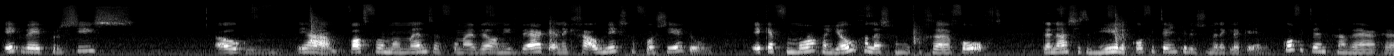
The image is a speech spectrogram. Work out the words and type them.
Ik weet precies ook ja, wat voor momenten voor mij wel niet werken. En ik ga ook niks geforceerd doen. Ik heb vanmorgen een yogales gevolgd. Daarnaast zit een heerlijk koffietentje. Dus toen ben ik lekker in de koffietent gaan werken.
